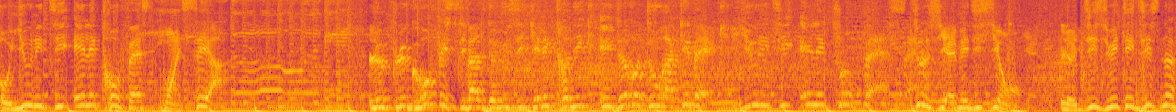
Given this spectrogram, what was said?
au unityelectrofest.ca. Le plus gros festival de musique électronique est de retour à Québec. Unity Electro Fest, deuxième édition. Le 18 et 19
